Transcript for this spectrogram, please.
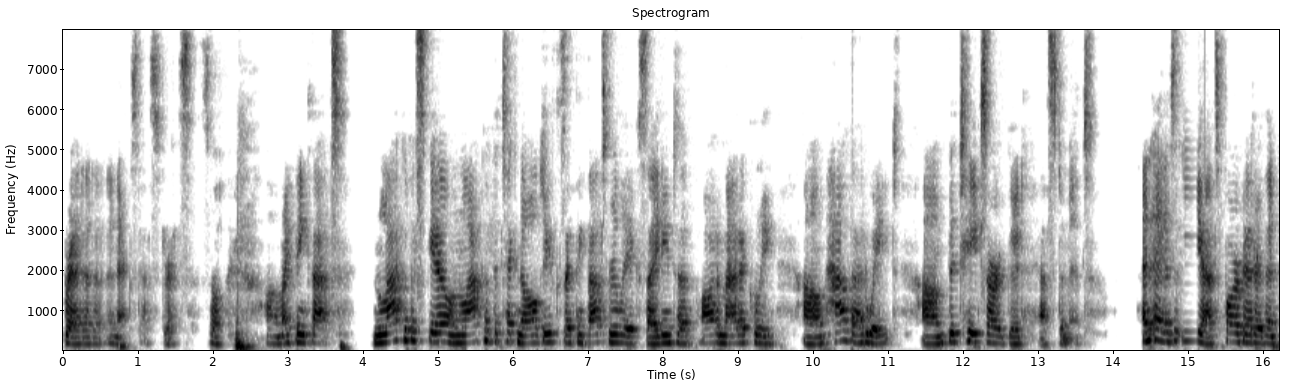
bred at a, an X estrus. So um, I think that lack of a scale and lack of the technology, because I think that's really exciting to automatically um, have that weight. Um, the tapes are a good estimate, and and it's yeah, it's far better than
